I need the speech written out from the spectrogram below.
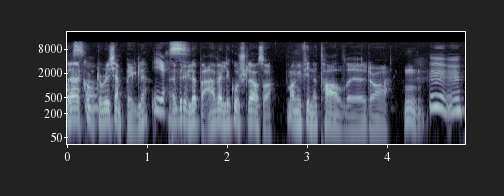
Det kommer til å bli kjempehyggelig. Yes. Bryllup er veldig koselig, altså. Mange fine taler og, Mm.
